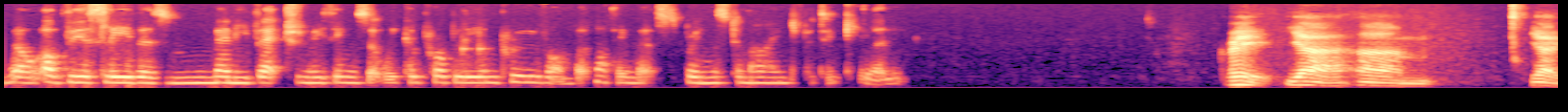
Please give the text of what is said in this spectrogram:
well, obviously there's many veterinary things that we could probably improve on, but nothing that springs to mind particularly. Great. Yeah. Um, yeah.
